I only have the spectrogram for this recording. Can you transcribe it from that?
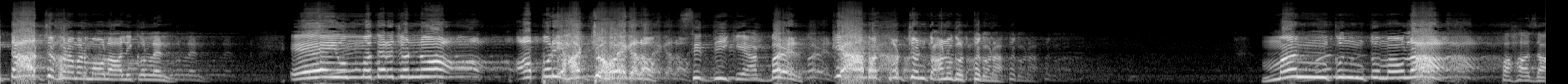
ইতাত যখন আমার আলী করলেন, এই উম্মতের জন্য অপরিহার্য হয়ে গেল সিদ্দিকে আকবরের কিয়ামত পর্যন্ত আনুগত্য করা। মান কুনতু মাওলা ফাহাজা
